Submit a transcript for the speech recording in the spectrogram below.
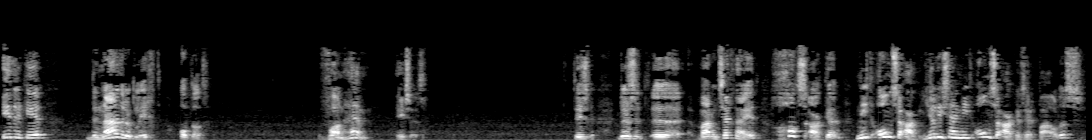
Iedere keer de nadruk ligt op dat van hem is het. Dus, dus het, uh, waarom zegt hij het? Gods akker, niet onze akker. Jullie zijn niet onze akker, zegt Paulus.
